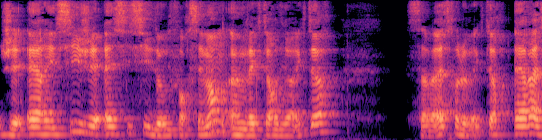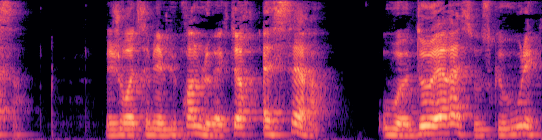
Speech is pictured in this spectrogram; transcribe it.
j'ai R ici, j'ai S ici. Donc forcément, un vecteur directeur, ça va être le vecteur RS. Mais j'aurais très bien pu prendre le vecteur SR ou 2RS euh, ou ce que vous voulez.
